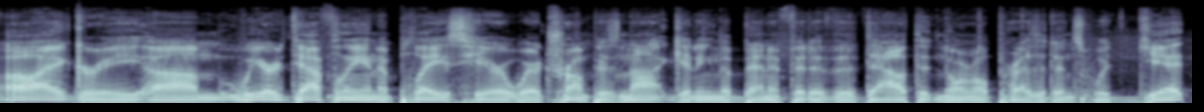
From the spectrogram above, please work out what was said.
Oh, I agree. Um, we are definitely in a place here where Trump is not getting the benefit of the doubt that normal presidents would get.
